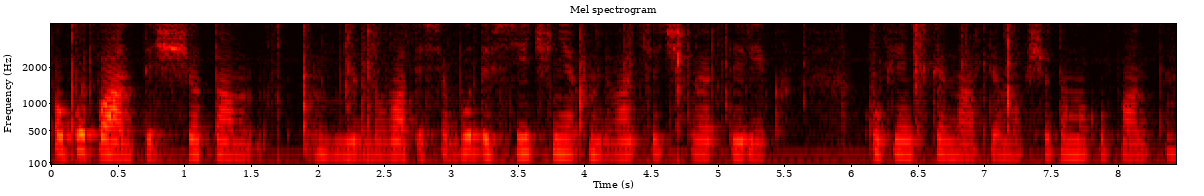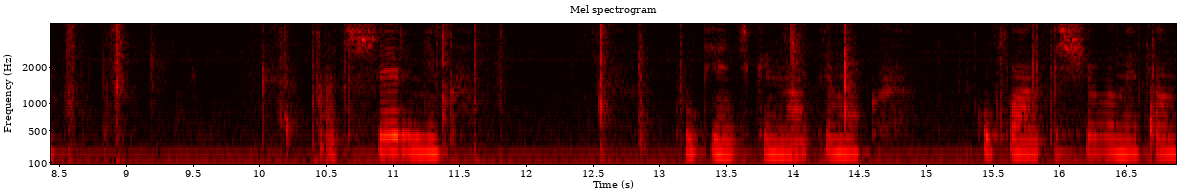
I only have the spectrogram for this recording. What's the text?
окупанти, що там відбуватися буде в січні 24 рік. Куп'янський напрямок. Що там окупанти? Отшельник. Куп'янський напрямок. Окупанти, що вони там?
